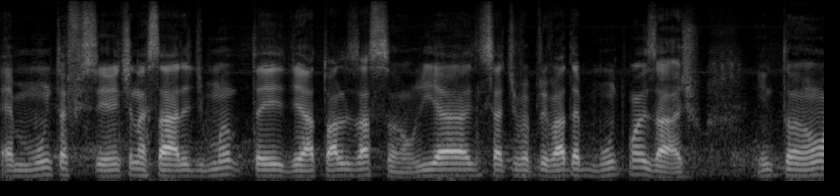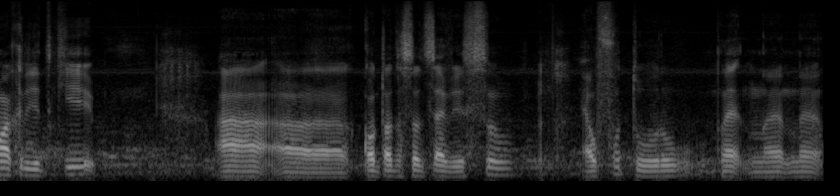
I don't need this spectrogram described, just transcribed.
é muito eficiente nessa área de manter, de atualização, e a iniciativa privada é muito mais ágil. Então, acredito que a, a contratação de serviço é o futuro né, né, né,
